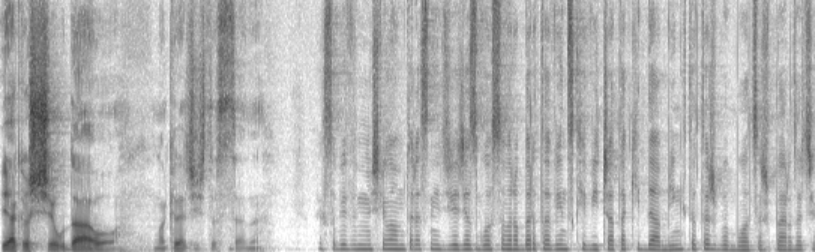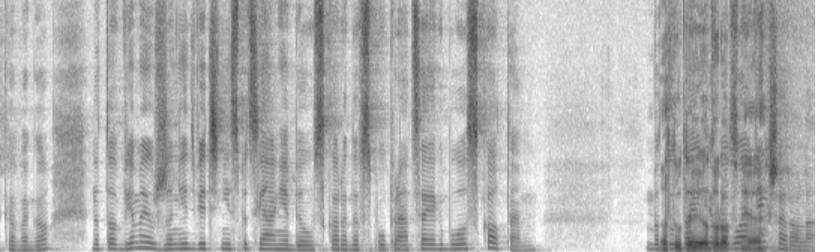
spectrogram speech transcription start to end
jakoś się udało nakręcić tę scenę. Jak sobie wymyśliłam teraz niedźwiedzia z głosem Roberta Więckiewicza, taki dubbing, to też by było coś bardzo ciekawego. No to wiemy już, że niedźwiedź niespecjalnie był skory do współpracy, jak było z kotem. Bo No tutaj, tutaj odwrotnie. była większa rola.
